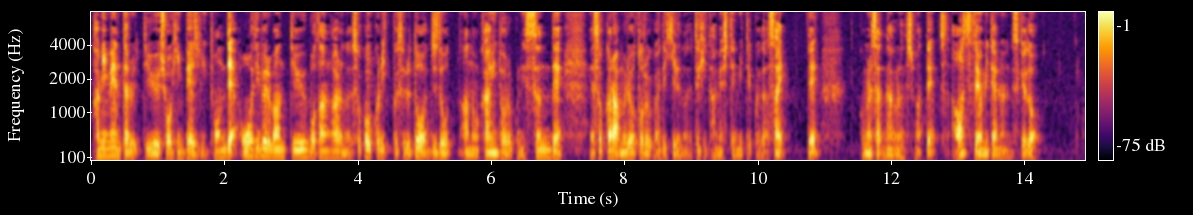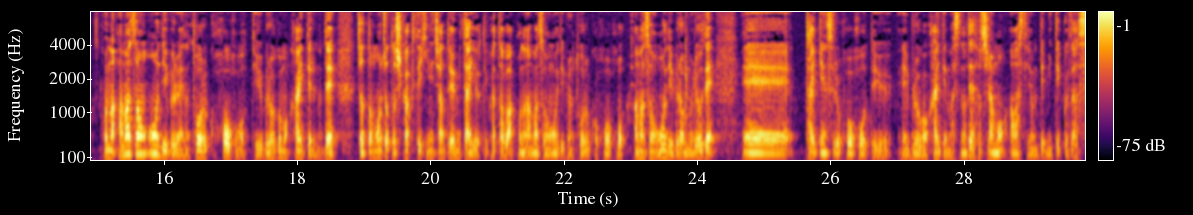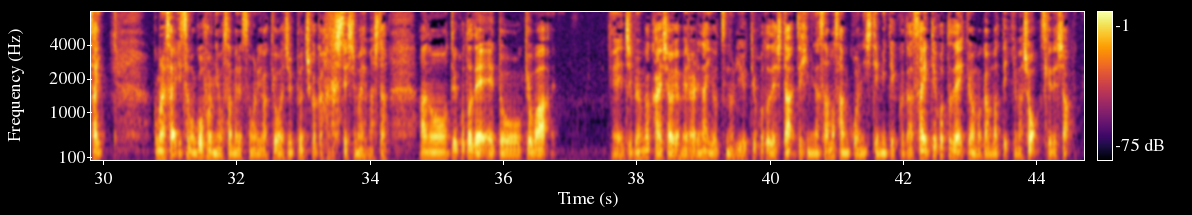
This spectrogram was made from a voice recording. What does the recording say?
神メンタルっていう商品ページに飛んで、オーディブル版っていうボタンがあるので、そこをクリックすると自動あの会員登録に進んで、そこから無料登録ができるので、ぜひ試してみてください。で、ごめんなさい、長くなってしまって、ちょっと合わせてよみたいなんですけど、この Amazon Audible への登録方法っていうブログも書いてるので、ちょっともうちょっと視覚的にちゃんと読みたいよっていう方は、この Amazon Audible の登録方法、Amazon Audible を無料で、えー、体験する方法という、ブログを書いてますので、そちらも合わせて読んでみてください。ごめんなさい。いつも5分に収めるつもりが今日は10分近く話してしまいました。あのー、ということで、えっ、ー、と、今日は、えー、自分が会社を辞められない4つの理由ということでした。ぜひ皆さんも参考にしてみてください。ということで、今日も頑張っていきましょう。すけでした。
